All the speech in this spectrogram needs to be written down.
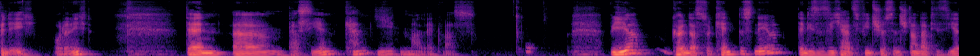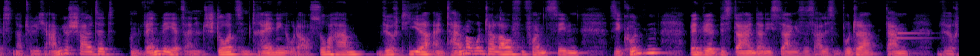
Finde ich, oder nicht? Denn äh, passieren kann jeden mal etwas. Wir können das zur Kenntnis nehmen, denn diese Sicherheitsfeatures sind standardisiert natürlich angeschaltet. Und wenn wir jetzt einen Sturz im Training oder auch so haben, wird hier ein Timer runterlaufen von 10 Sekunden. Wenn wir bis dahin dann nicht sagen, es ist alles in Butter, dann wird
